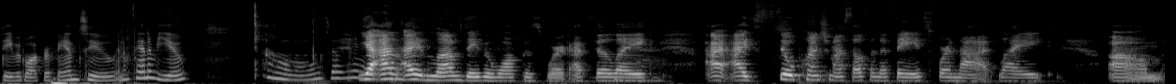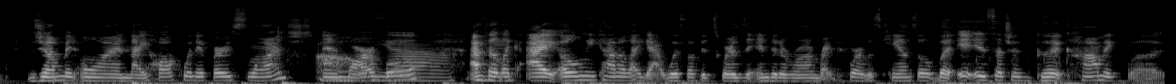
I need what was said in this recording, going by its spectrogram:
David Walker fan too, and I'm a fan of you. Oh, so, yeah, yeah I, I love David Walker's work. I feel like yeah. I, I still punch myself in the face for not like um jumping on Nighthawk when it first launched in oh, Marvel. Yeah. I mm-hmm. felt like I only kind of like got whiff of it towards the end of the run right before it was canceled, but it is such a good comic book.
